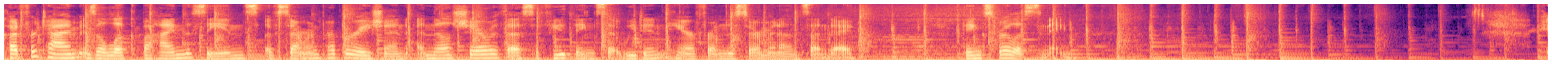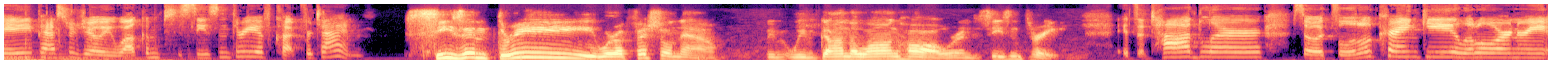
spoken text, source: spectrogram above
Cut for Time is a look behind the scenes of sermon preparation, and they'll share with us a few things that we didn't hear from the sermon on Sunday. Thanks for listening. Hey, Pastor Joey, welcome to season three of Cut for Time. Season three, we're official now. We've, we've gone the long haul. We're into season three. It's a toddler, so it's a little cranky, a little ornery,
